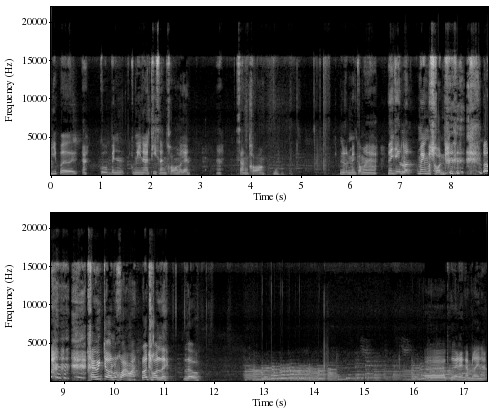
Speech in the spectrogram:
นี่เปิดอะกูเป็นกูมีหน้าที่สั่งของแล้วกันอะสั่งของรถมันก็มาในจริงรถแม่งมาชนใครไม่จอดรถขวางวะรถชนเลยเร็วเอ่อเพื่อนทำอะไรน่ะ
